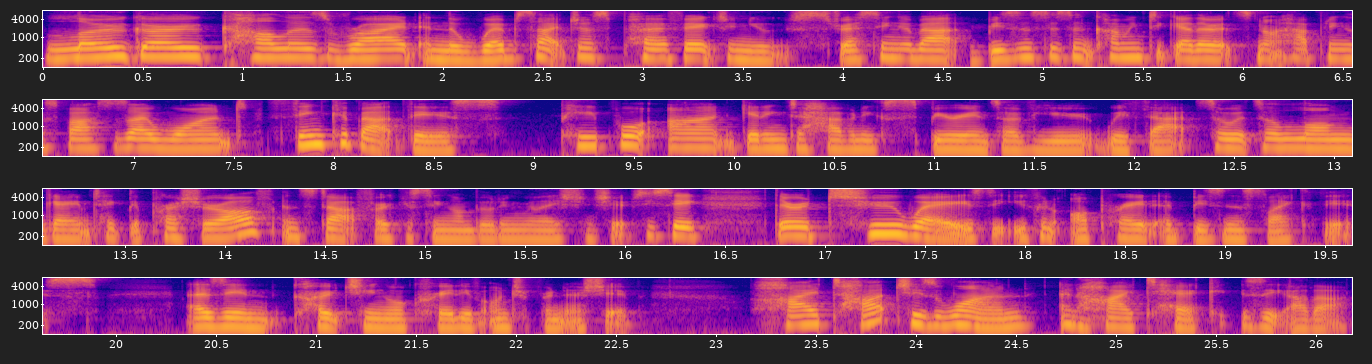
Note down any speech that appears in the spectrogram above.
logo colors right and the website just perfect, and you're stressing about business isn't coming together, it's not happening as fast as I want, think about this people aren't getting to have an experience of you with that. So it's a long game. Take the pressure off and start focusing on building relationships. You see, there are two ways that you can operate a business like this, as in coaching or creative entrepreneurship. High touch is one, and high tech is the other.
